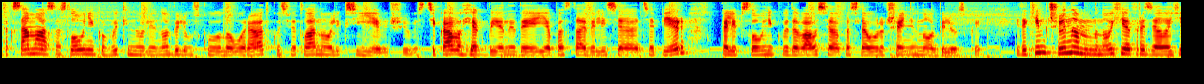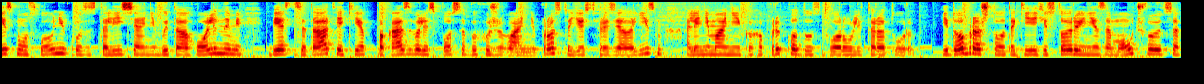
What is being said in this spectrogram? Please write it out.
Таксама са слоўніка выкінулі нобелеўскую лаўрэатку Святлану Алексеевич. Вось цікава, як бы яны да яе паставіліся цяпер, калі б слоўнік выдаваўся пасля ўручэння нобелеўскай. І такім чынам многія фразеалагізмы ў слоўніку засталіся нібыта аголенымі без цытат, якія паказвалі спосаб іх ужывання. Просто ёсць фразеалагізм, але няма нейкага прыкладу створу літаратуры. І добра, што такія гісторыі не замоўчваюцца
